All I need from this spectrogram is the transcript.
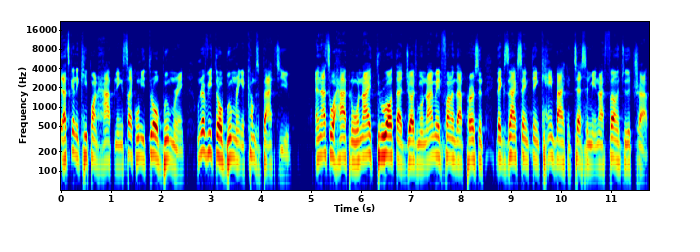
that's going to keep on happening. It's like when you throw a boomerang. Whenever you throw a boomerang, it comes back to you. And that's what happened. When I threw out that judgment, when I made fun of that person, the exact same thing came back and tested me, and I fell into the trap.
